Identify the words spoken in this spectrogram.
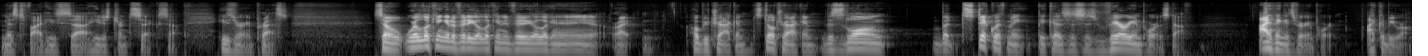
mystified. He's uh, he just turned six, so he's very impressed. So we're looking at a video, looking at a video, looking at you know, right. Hope you're tracking, still tracking. This is long, but stick with me because this is very important stuff. I think it's very important. I could be wrong.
